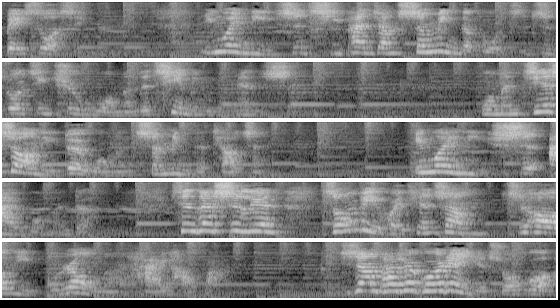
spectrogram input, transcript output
被塑形。因为你是期盼将生命的果子制作进去我们的器皿里面的神，我们接受你对我们生命的调整，因为你是爱我们的。现在试炼总比回天上之后你不认我们还好吧？就像 Patrick Gordon 也说过，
